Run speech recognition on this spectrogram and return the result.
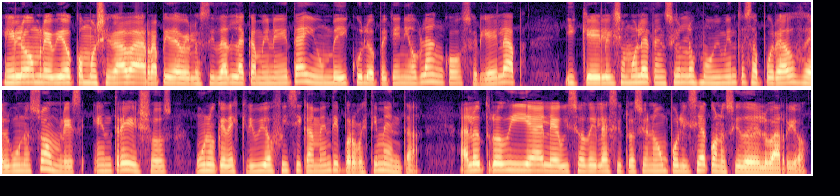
El hombre vio cómo llegaba a rápida velocidad la camioneta y un vehículo pequeño blanco, sería el AP, y que le llamó la atención los movimientos apurados de algunos hombres, entre ellos uno que describió físicamente y por vestimenta. Al otro día le avisó de la situación a un policía conocido del barrio.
